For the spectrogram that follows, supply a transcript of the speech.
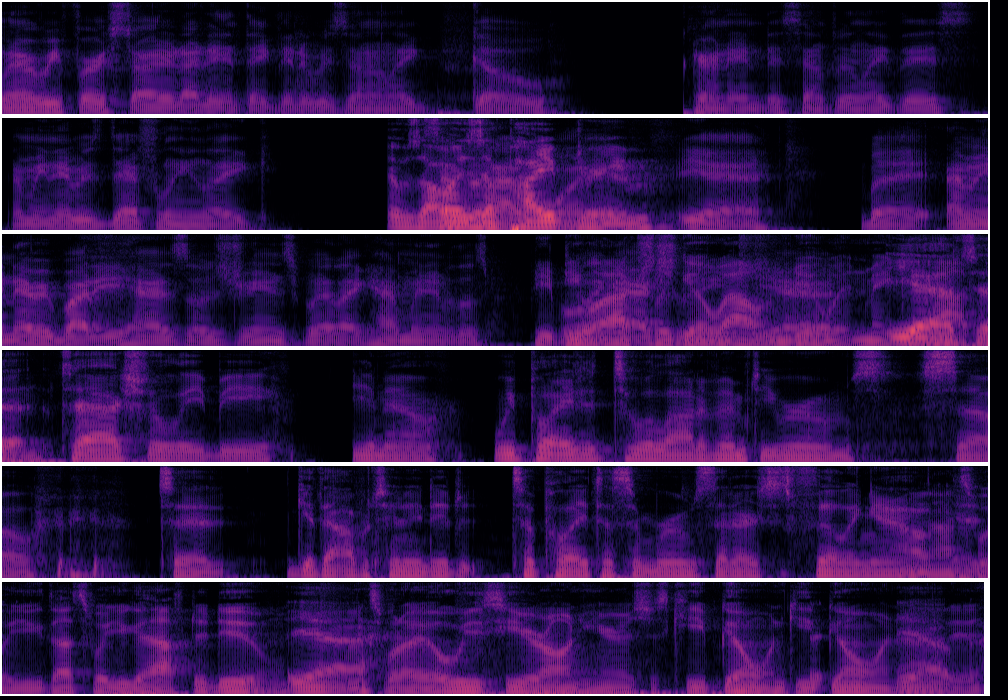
Whenever we first started, I didn't think that it was gonna like go turn into something like this. I mean, it was definitely like It was always a pipe wanted. dream. Yeah, but I mean, everybody has those dreams. But like, how many of those people You like, actually, go out and do it and make Yeah, it to happen. to to actually be, you know, we played it to a lot of empty rooms. So to get the opportunity to, to play to some rooms that are just filling out. and that's it- what you that's what you have to do. Yeah. That's what I always hear on here is just keep going, keep going yeah. at it.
